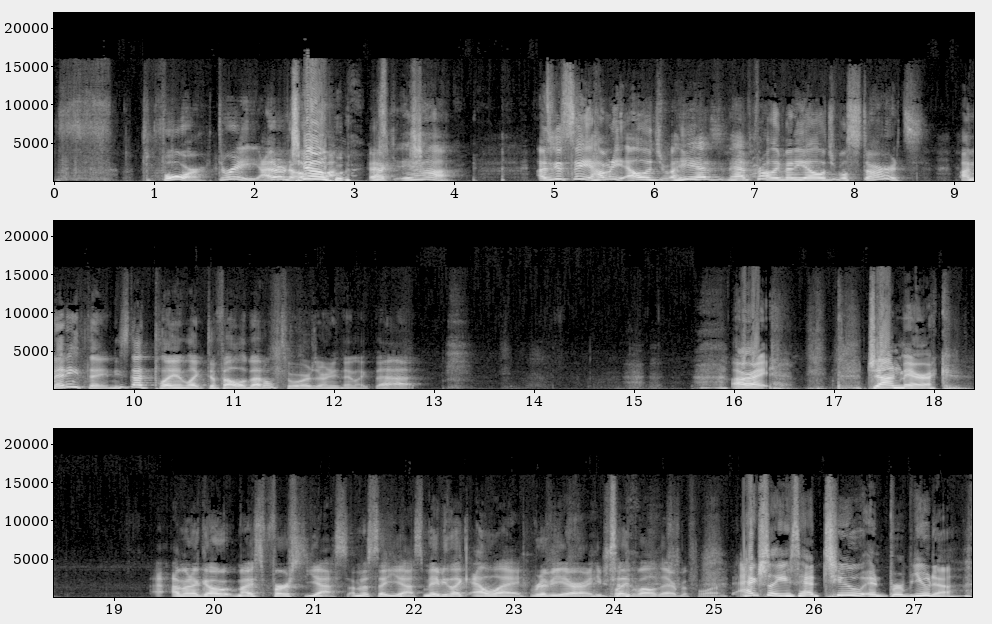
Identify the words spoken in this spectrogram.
f- four, three. I don't know. Two. Yeah. I was gonna say how many eligible. He hasn't had probably many eligible starts on anything. He's not playing like developmental tours or anything like that. All right, John Merrick. I- I'm gonna go my first yes. I'm gonna say yes. Maybe like L.A. Riviera. He played well there before. Actually, he's had two in Bermuda.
